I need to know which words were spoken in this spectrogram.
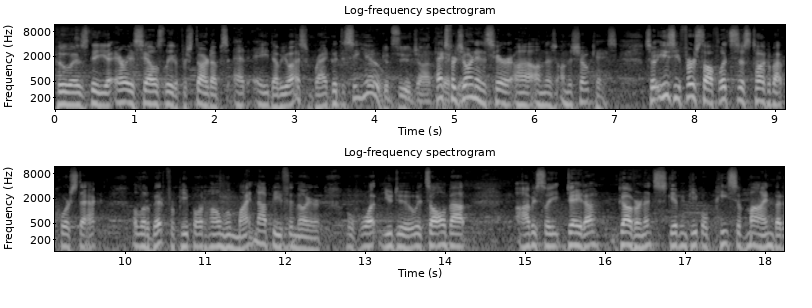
who is the area sales leader for startups at AWS. Brad, good to see you. Good to see you, John. Thanks Thank for you. joining us here uh, on, the, on the showcase. So EZ, first off, let's just talk about CoreStack a little bit for people at home who might not be familiar with what you do. It's all about, obviously, data, governance, giving people peace of mind, but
